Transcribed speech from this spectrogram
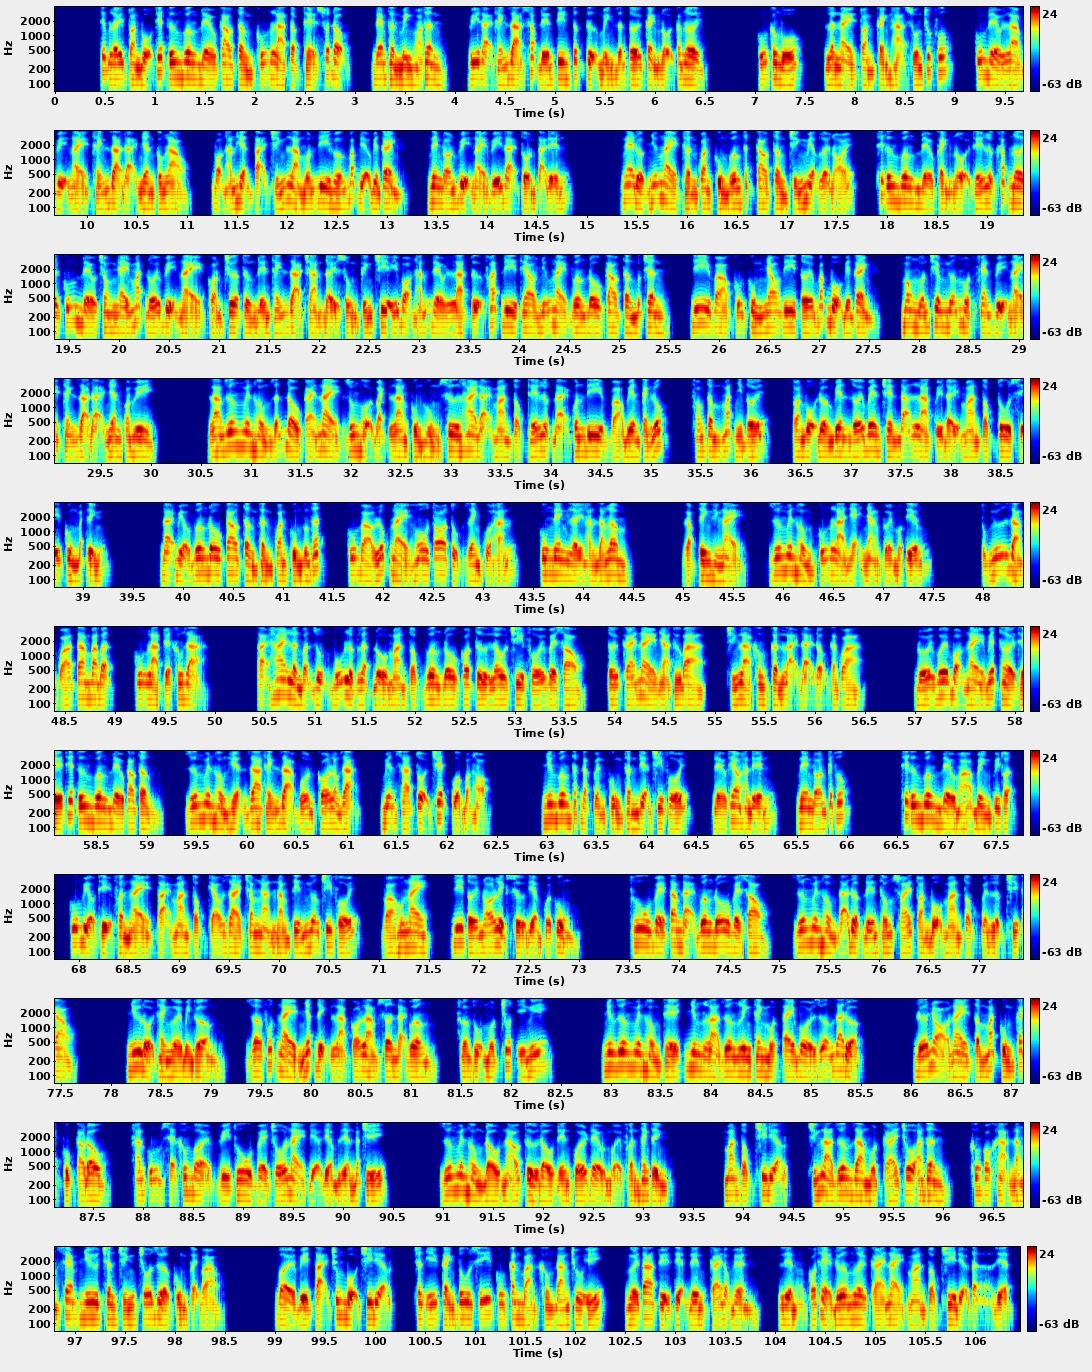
tiếp lấy toàn bộ thiết ương vương đều cao tầng cũng là tập thể xuất động, đem thần minh hóa thân, vĩ đại thánh giả sắp đến tin tức tự mình dẫn tới cảnh nội các nơi. Cũng công bố, lần này toàn cảnh hạ xuống chúc phúc, cũng đều là vị này thánh giả đại nhân công lao, bọn hắn hiện tại chính là muốn đi hướng bắc địa biên cảnh, nên đón vị này vĩ đại tồn tại đến. Nghe được những n à y thần quan cùng vương thất cao tầng chính miệng lời nói, thiết ương vương đều cảnh nội thế lực khắp nơi cũng đều trong nháy mắt đối vị này còn chưa từng đến thánh giả tràn đầy sùng kính chi ý bọn hắn đều là tự phát đi theo những n à y vương đô cao tầng bước chân, đi vào cũng cùng nhau đi tới bắc bộ biên cảnh, mong muốn chiêm ngưỡng một phen vị này thánh giả đại nhân quan huy làm dương nguyên hồng dẫn đầu cái này dung hội bạch lang cùng hùng sư hai đại man tộc thế lực đại quân đi vào biên cảnh lúc, phóng tầm mắt nhìn tới, toàn bộ đường biên giới bên trên đã là quỷ đẩy man tộc tu sĩ cùng mách tính. Đại biểu vương đô cao tầng thần quan cùng vương thất, cũng vào lúc này hô to tục danh của hắn, cũng nên lấy hắn giáng lâm. Gặp tình hình này, dương nguyên hồng cũng là nhẹ nhàng cười một tiếng. Tục ngữ giảng quá tam ba bận, cũng là tuyệt không giả. Tại hai lần vận dụng vũ lực lật đổ man tộc vương đô có từ lâu chi phối về sau, tới cái này nhà thứ ba, chính là không cần lại đại động căn qua. Đối với bọn này biết thời thế thiết ưng vương đều cao tầng dương nguyên hồng hiện ra thánh giả vốn có lòng dạng miễn xá tội chết của bọn họ. Nhưng vương thất đặc quyền cùng thần điện chi phối đều theo hắn đến, nên đón kết thúc. Thiết ương vương đều hòa bình quy thuận, cũng biểu thị phần này tại man tộc kéo dài trăm ngàn năm tín ngưỡng chi phối, và hôm nay, đi tới nó lịch sử điểm cuối cùng. Thu về tam đại vương đô về sau, dương nguyên hồng đã được đến thống xoáy toàn bộ man tộc quyền lực trí cao. Như đổi thành người bình thường, giờ phút này nhất định là có làm sơn đại vương hưởng thụ một chút ý nghĩ. Nhưng dương nguyên hồng thế nhưng là dương linh thanh một tay bồi dưỡng ra được. Đứa nhỏ này tầm mắt cùng cách cục cao đâu hắn cũng sẽ không bởi vì thu về chỗ này địa điểm liền đắc chí. Dương nguyên hồng đầu não từ đầu đến cuối đều mười phần thanh tình man tộc chi địa, chính là dương ra một cái chỗ an thân, không có khả năng xem như chân chính chỗ dựa cùng cậy vào. Bởi vì tại trung bộ chi địa, chân ý cảnh tu sĩ cũng căn bản không đáng chú ý, người ta tùy tiện đến cái động huyền liền có thể đưa ngươi cái này man tộc chi địa tận diện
